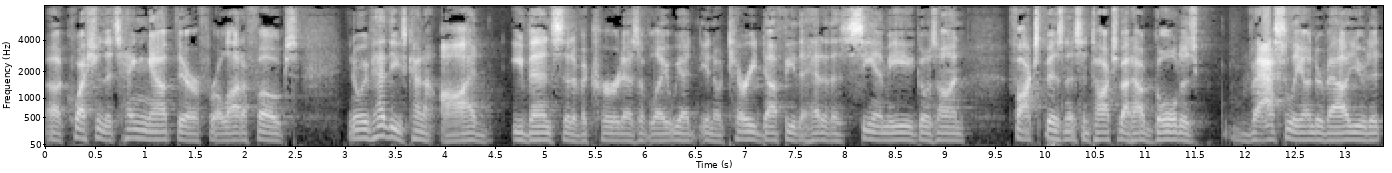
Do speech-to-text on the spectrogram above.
uh, question that's hanging out there for a lot of folks you know, we've had these kind of odd events that have occurred as of late. We had, you know, Terry Duffy, the head of the CME, goes on Fox Business and talks about how gold is vastly undervalued at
